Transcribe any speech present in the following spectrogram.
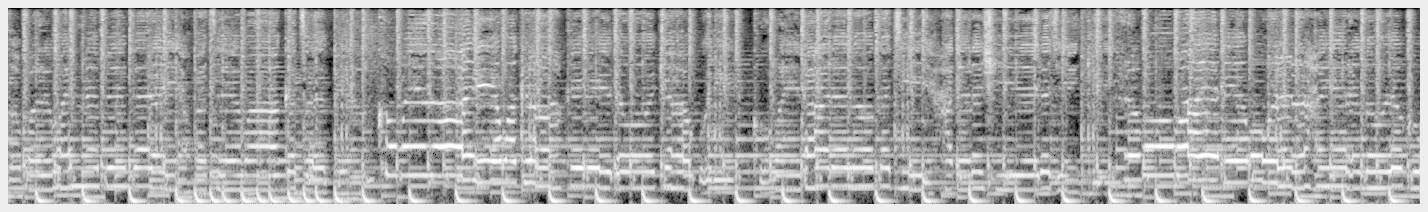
Kamar wani fitare ba ma ka tafiya kuma za a yi maka kai dai ɗauki haƙuri. Kuma na da lokaci haɗa rashi da jinkiri. Rabo ma ya ɗebo hanyar gauye ko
